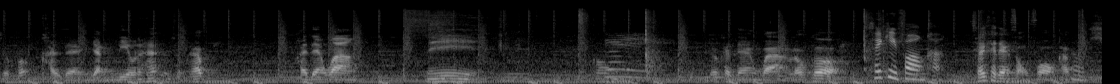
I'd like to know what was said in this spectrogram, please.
เฉพาะไข่แดงอย่างเดียวนะฮะท่านผู้ชมครับ ไข่แดงวาง นี่กล้องเดี๋ยวไข่แดงวางแล้วก็ใช้กี่ฟองค่ะใช้ไข่แดงสองฟองครับ โอเค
